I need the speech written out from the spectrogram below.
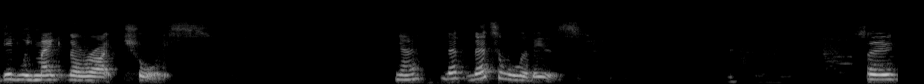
Did we make the right choice? Yeah, that, that's all it is. So,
